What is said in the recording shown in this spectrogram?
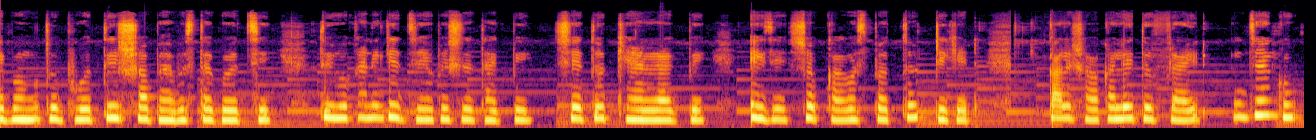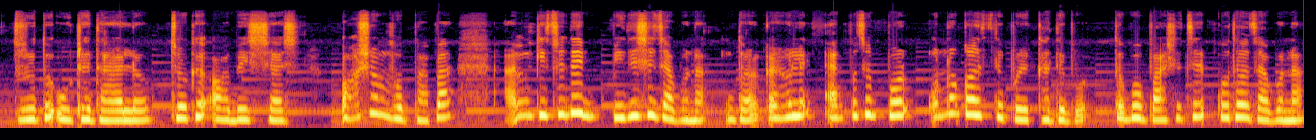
এবং তোর ভর্তির সব ব্যবস্থা করেছি। তুই ওখানে গিয়ে যে অফিসে থাকবি, সে তোর খেয়াল রাখবে। এই যে, সব কাগজপত্র টিকিট কাল সকালেই তোর ফ্লাইট জাঙ্কুক দ্রুত উঠে দাঁড়াল। চোখে অবিশ্বাস। অসম্ভব, বাবা। আমি কিছুদিন বিদেশে যাব না। দরকার হলে এক বছর পর অন্য কলেজে পরীক্ষা দেব। তবু বাসা ছেড়ে কোথাও যাব না।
